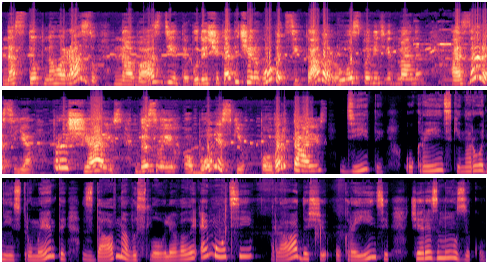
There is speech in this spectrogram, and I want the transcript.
Наступного разу на вас, діти, буде чекати чергова цікава розповідь від мене. А зараз я прощаюсь до своїх обов'язків, повертаюсь. Діти, українські народні інструменти здавна висловлювали емоції, радощі українців через музику.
